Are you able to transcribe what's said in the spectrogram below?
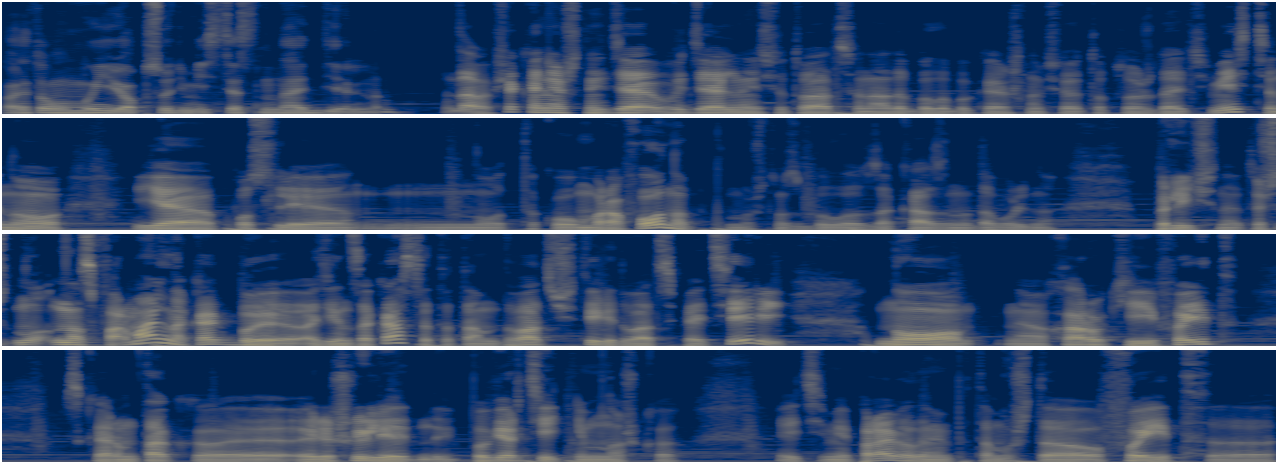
поэтому мы ее обсудим, естественно, отдельно. Да, вообще, конечно, иде... в идеальной ситуации надо было бы, конечно, все это обсуждать вместе, но я после ну, вот такого марафона, потому что у нас было заказано довольно прилично. То есть, ну, у нас формально как бы один заказ, это там 24-25 серий, но э, Харуки и Фейт, скажем так, э, решили повертеть немножко этими правилами, потому что Фейт э,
